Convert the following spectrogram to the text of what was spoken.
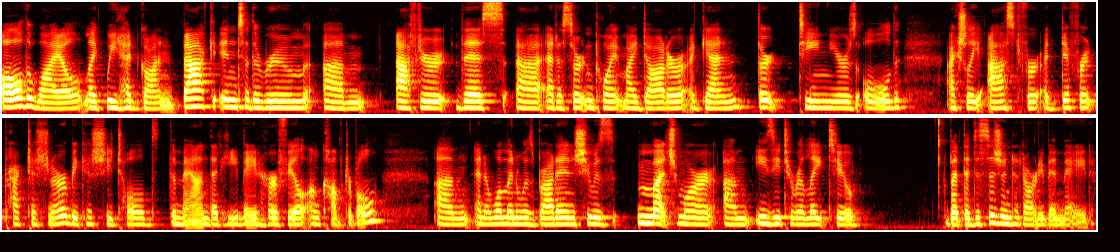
all the while, like we had gone back into the room um, after this, uh, at a certain point, my daughter, again, 13 years old, actually asked for a different practitioner because she told the man that he made her feel uncomfortable. Um, and a woman was brought in. She was much more um, easy to relate to, but the decision had already been made.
